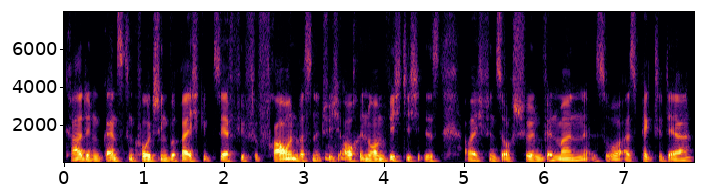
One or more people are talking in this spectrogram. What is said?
gerade im ganzen Coaching-Bereich gibt es sehr viel für Frauen, was natürlich mhm. auch enorm wichtig ist. Aber ich finde es auch schön, wenn man so Aspekte der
